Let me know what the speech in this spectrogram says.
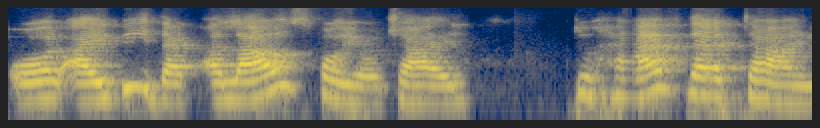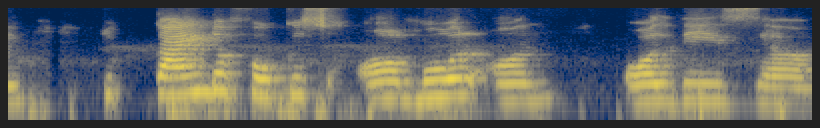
or IB that allows for your child to have that time to kind of focus on more on all these uh,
